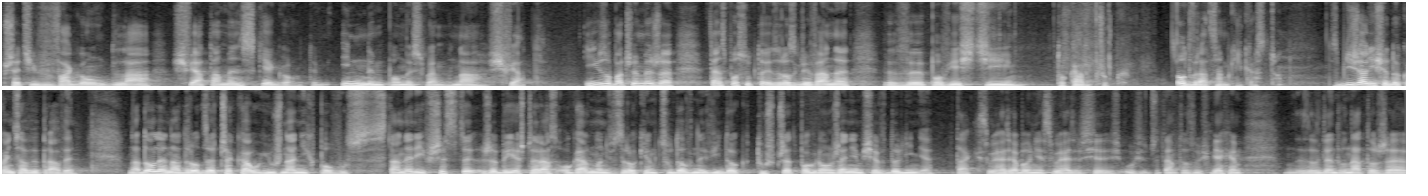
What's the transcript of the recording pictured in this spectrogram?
przeciwwagą dla świata męskiego, tym innym pomysłem na świat. I zobaczymy, że w ten sposób to jest rozgrywane w powieści Tokarczuk. Odwracam kilka stron. Zbliżali się do końca wyprawy. Na dole na drodze czekał już na nich powóz. Stanęli wszyscy, żeby jeszcze raz ogarnąć wzrokiem cudowny widok tuż przed pogrążeniem się w dolinie. Tak, słychać albo nie słychać, że się, czytam to z uśmiechem, ze względu na to, że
